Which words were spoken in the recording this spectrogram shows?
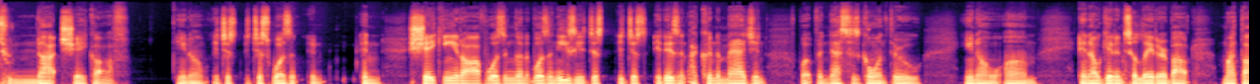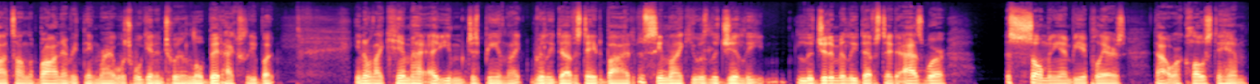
to not shake off. You know, it just it just wasn't. And, and shaking it off wasn't gonna wasn't easy. It just it just it isn't. I couldn't imagine what Vanessa's going through. You know, um, and I'll get into later about my thoughts on LeBron and everything, right? Which we'll get into in a little bit actually. But you know, like him even just being like really devastated by it. It seemed like he was legitimately legitimately devastated, as were so many NBA players that were close to him.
